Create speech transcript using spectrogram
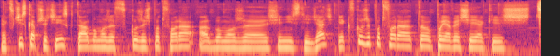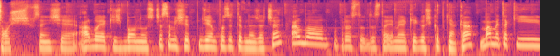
Jak wciska przycisk, to albo może wkurzyć potwora, albo może się nic nie dziać. Jak wkurzy potwora, to pojawia się jakieś coś, w sensie albo jakiś bonus, czasami się dzieją pozytywne rzeczy, albo po prostu dostajemy jakiegoś kopniaka. Mamy taki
